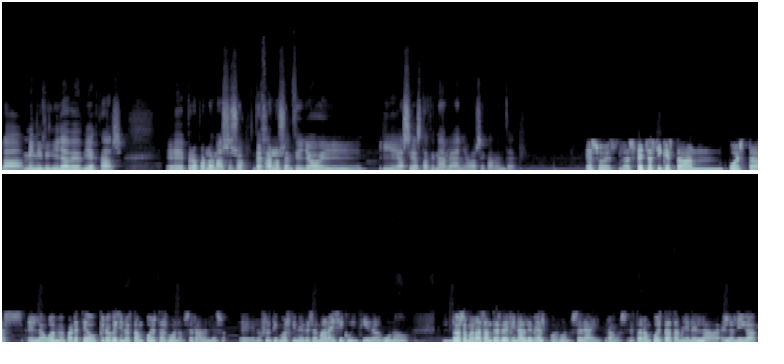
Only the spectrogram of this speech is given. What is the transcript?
la mini liguilla de 10K, eh, pero por lo demás eso, dejarlo sencillo y así hasta final de año básicamente. Eso es, las fechas sí que están puestas en la web, me parece, o creo que si no están puestas, bueno, serán eso, eh, los últimos fines de semana y si coincide alguno dos semanas antes de final de mes, pues bueno, será ahí, pero vamos, estarán puestas también en la, en la liga,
